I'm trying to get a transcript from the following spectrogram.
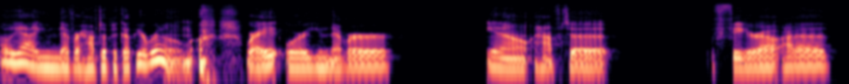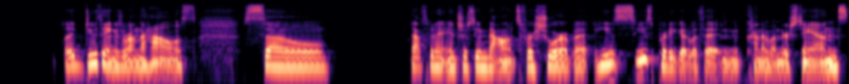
oh, yeah, you never have to pick up your room, right? Or you never, you know, have to figure out how to like do things around the house. So that's been an interesting balance for sure, but he's he's pretty good with it and kind of understands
